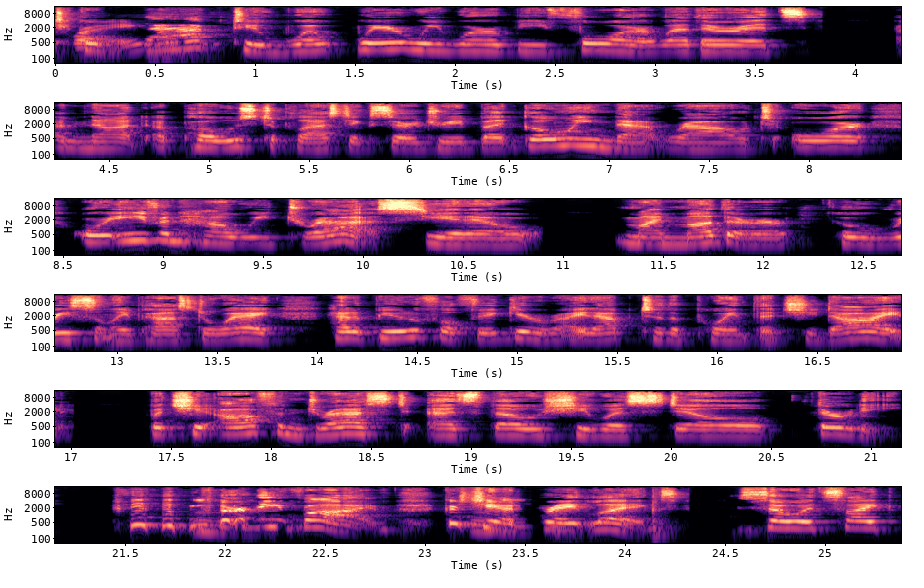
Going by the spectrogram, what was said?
to right. go back to wh- where we were before, whether it's I'm not opposed to plastic surgery, but going that route or, or even how we dress, you know, my mother, who recently passed away, had a beautiful figure right up to the point that she died, but she often dressed as though she was still 30, mm-hmm. 35, because she mm-hmm. had great legs. So it's like,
